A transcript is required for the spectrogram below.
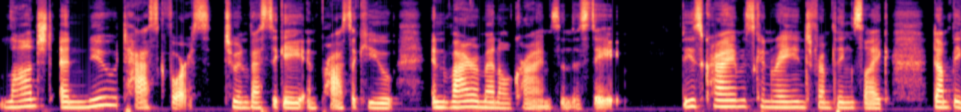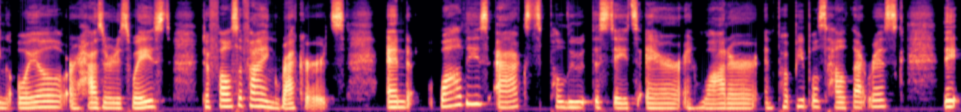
launched a new task force to investigate and prosecute environmental crimes in the state. These crimes can range from things like dumping oil or hazardous waste to falsifying records. And while these acts pollute the state's air and water and put people's health at risk, they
